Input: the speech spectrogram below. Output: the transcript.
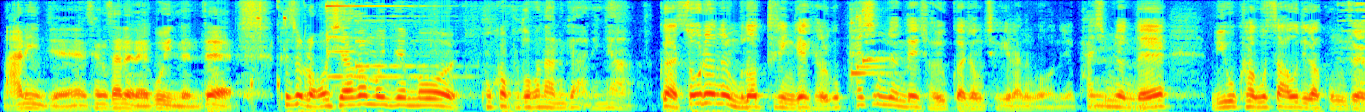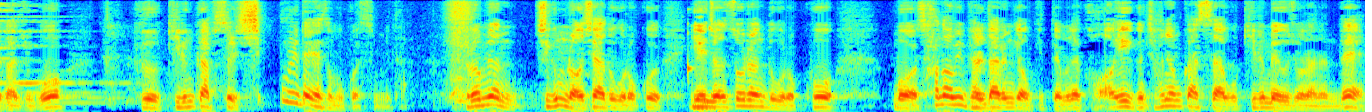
많이 이제 생산해내고 있는데 그래서 러시아가 뭐 이제 뭐 국가 부도가 나는 게 아니냐. 그러니까 소련을 무너뜨린 게 결국 80년대 저유가 정책이라는 거거든요. 80년대에 미국하고 사우디가 공조해가지고 그 기름값을 10불대에서 묶었습니다. 그러면 지금 러시아도 그렇고 예전 소련도 그렇고 뭐 산업이 별다른 게 없기 때문에 거의 그 천연가스하고 기름에 의존하는데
